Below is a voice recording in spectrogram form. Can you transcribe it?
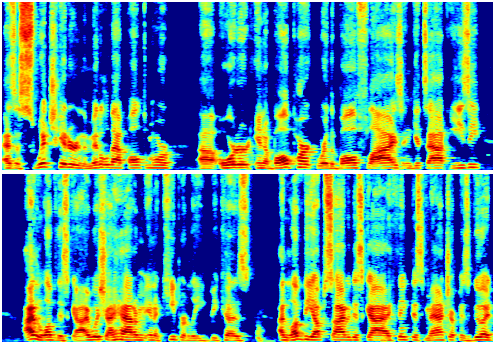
as a switch hitter in the middle of that Baltimore uh, order in a ballpark where the ball flies and gets out easy, I love this guy. I wish I had him in a keeper league because I love the upside of this guy. I think this matchup is good.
